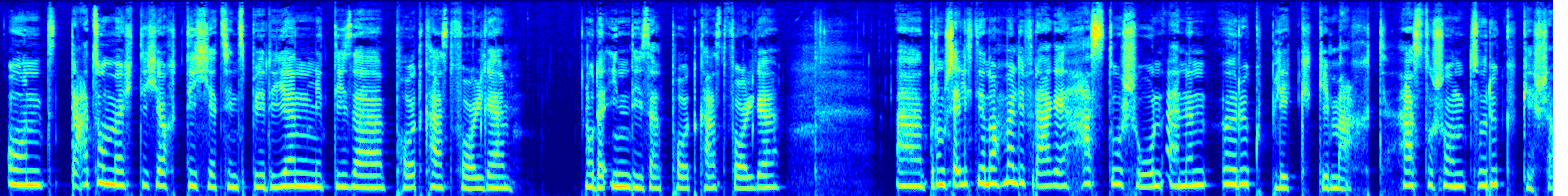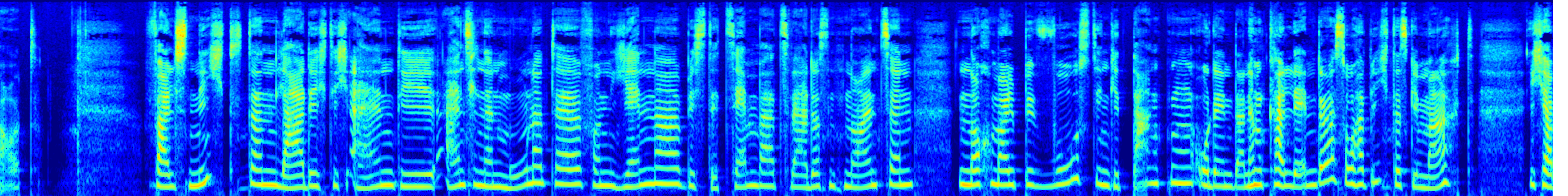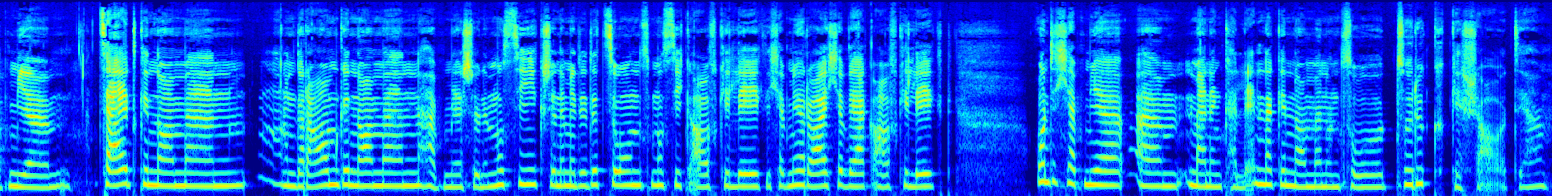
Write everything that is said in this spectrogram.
und dazu möchte ich auch dich jetzt inspirieren mit dieser Podcast-Folge oder in dieser Podcast-Folge. Äh, darum stelle ich dir nochmal die Frage, hast du schon einen Rückblick gemacht? Hast du schon zurückgeschaut? Falls nicht, dann lade ich dich ein, die einzelnen Monate von Jänner bis Dezember 2019 nochmal bewusst in Gedanken oder in deinem Kalender, so habe ich das gemacht. Ich habe mir Zeit genommen und Raum genommen, habe mir schöne Musik, schöne Meditationsmusik aufgelegt, ich habe mir Räucherwerk aufgelegt und ich habe mir ähm, meinen Kalender genommen und so zurückgeschaut, ja.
